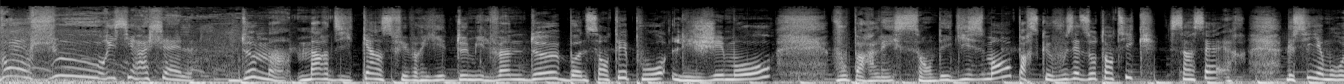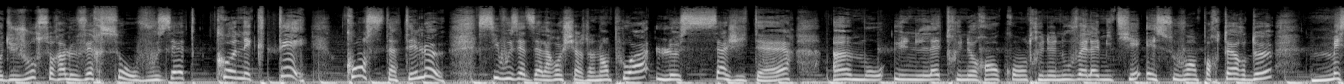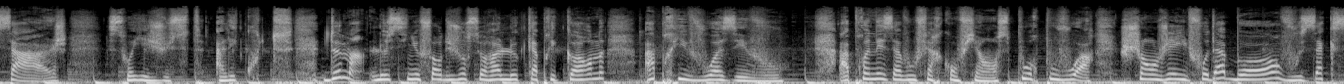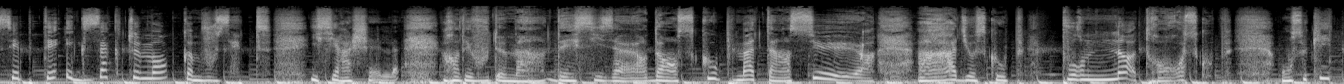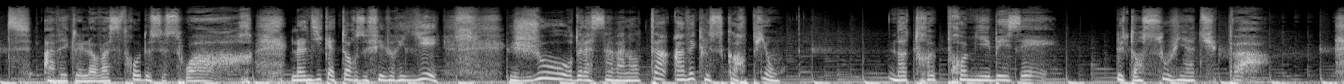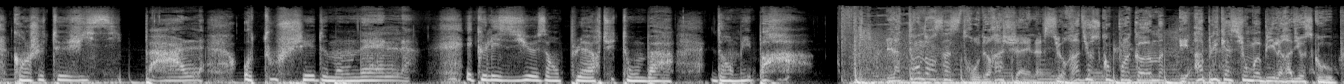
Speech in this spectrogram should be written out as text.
Bonjour, ici Rachel. Demain, mardi 15 février 2022, bonne santé pour les Gémeaux. Vous parlez sans déguisement parce que vous êtes authentique, sincère. Le signe amoureux du jour sera le Verseau. Vous êtes connecté, constatez-le. Si vous êtes à la recherche d'un emploi, le Sagittaire, un mot, une lettre, une rencontre, une nouvelle amitié est souvent porteur de messages. Soyez juste à l'écoute. Demain, le signe fort du jour sera le Capricorne. Apprivoisez-vous. Apprenez à vous faire confiance. Pour pouvoir changer, il faut d'abord vous accepter exactement comme vous êtes. Ici Rachel. Rendez-vous demain dès 6h dans Scoop Matin sur Radio Scoop pour notre horoscope. On se quitte avec le Love Astro de ce soir. Lundi 14 février, jour de la Saint-Valentin avec le scorpion. Notre premier baiser. Ne t'en souviens-tu pas? Quand je te vis si pâle au toucher de mon aile et que les yeux en pleurs tu tombas dans mes bras. La tendance astro de Rachel sur radioscope.com et application mobile Radioscope.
